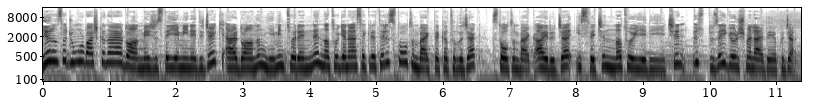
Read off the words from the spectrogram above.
Yarınsa Cumhurbaşkanı Erdoğan mecliste yemin edecek. Erdoğan'ın yemin törenine NATO Genel Sekreteri Stoltenberg de katılacak. Stoltenberg ayrıca İsveç'in NATO üyeliği için üst düzey görüşmeler de yapacak.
